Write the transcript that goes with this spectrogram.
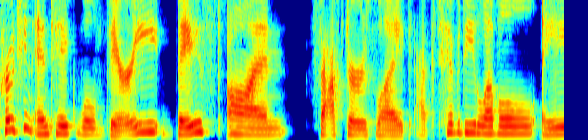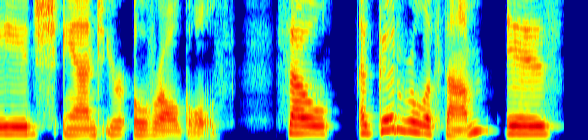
protein intake will vary based on factors like activity level, age, and your overall goals. So a good rule of thumb is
